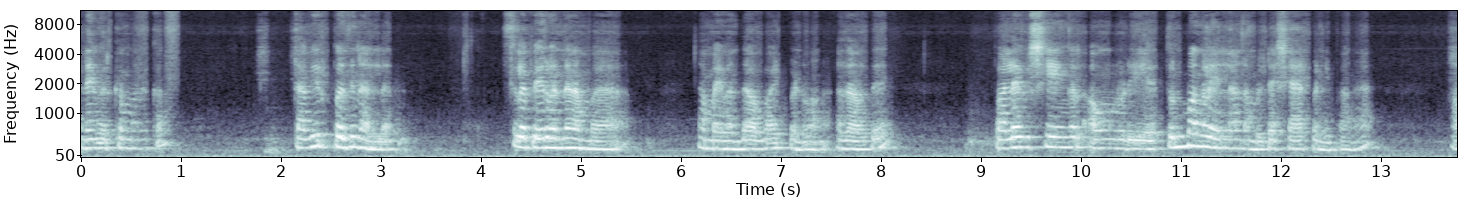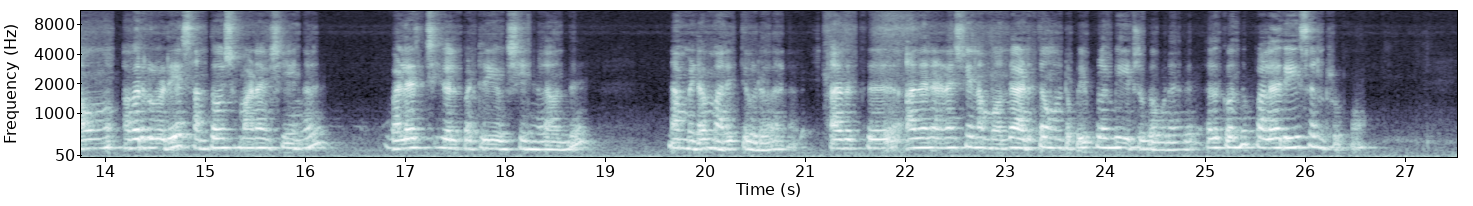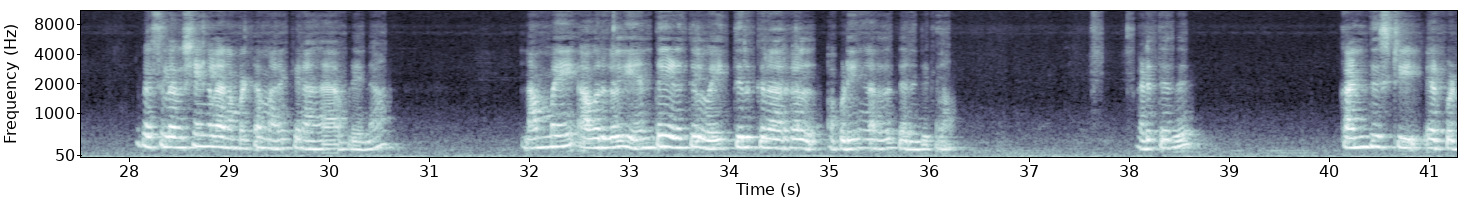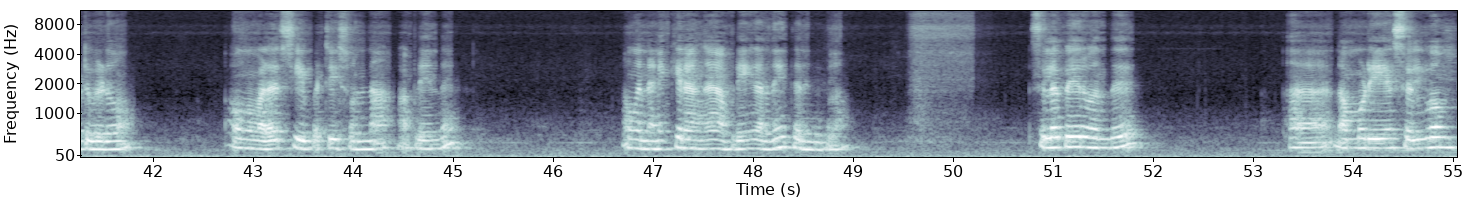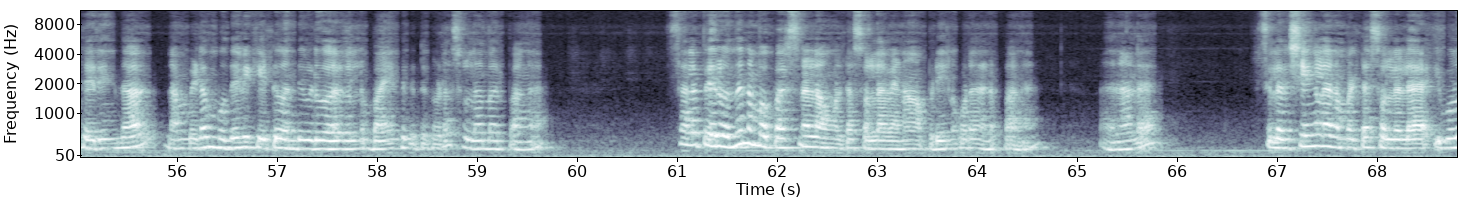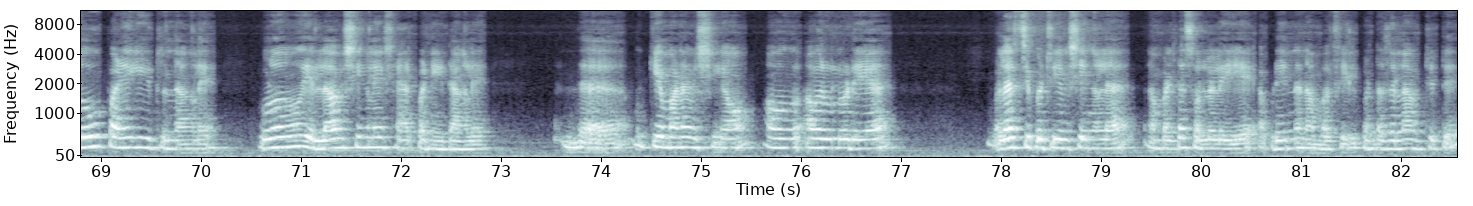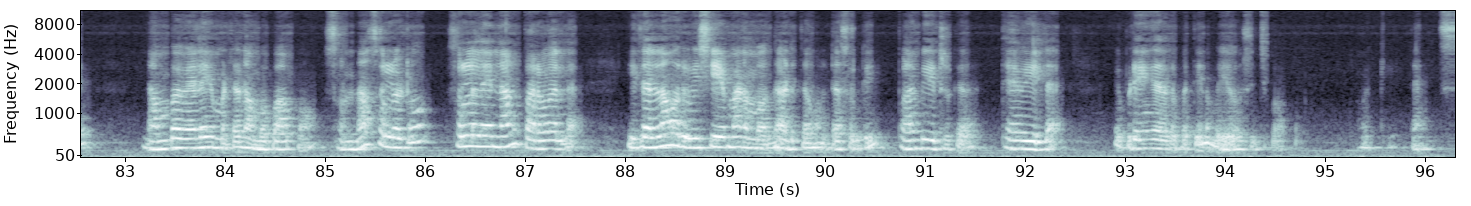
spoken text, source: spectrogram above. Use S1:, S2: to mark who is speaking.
S1: அனைவருக்கும் வணக்கம். தவிர்ப்பது நல்லது. சில பேர் வந்து நம்ம நம்மை வந்து அவாய்ட் பண்ணுவாங்க. அதாவது பல விஷயங்கள் அவங்களுடைய துன்பங்களை எல்லாம் நம்மள்ட்ட ஷேர் பண்ணிப்பாங்க. அவங்க அவர்களுடைய சந்தோஷமான விஷயங்கள் வளர்ச்சிகள் பற்றிய விஷயங்களை வந்து நம்மிடம் மறைத்து விடுவார்கள். அதுக்கு அதை நினச்சி நம்ம வந்து அடுத்தவங்கள்ட்ட போய் புலம்பிக்கிட்டு இருக்கக்கூடாது. அதுக்கு வந்து பல ரீசன் இருக்கும். இப்போ சில விஷயங்களை நம்மள்கிட்ட மறைக்கிறாங்க அப்படின்னா நம்மை அவர்கள் எந்த இடத்தில் வைத்திருக்கிறார்கள் அப்படிங்கிறத தெரிஞ்சுக்கலாம். அடுத்தது கண் திருஷ்டி ஏற்பட்டு விடும். அவங்க வளர்ச்சியை பற்றி சொன்னா அப்படின்னு அவங்க நினைக்கிறாங்க அப்படிங்கிறதையும் தெரிஞ்சுக்கலாம். சில பேர் வந்து நம்முடைய செல்வம் தெரிந்தால் நம்மிடம் உதவி கேட்டு வந்து விடுவார்கள்னு பயந்துக்கிட்டு கூட சொல்லாமல் இருப்பாங்க. சில பேர் வந்து நம்ம பர்சனல் அவங்கள்ட்ட சொல்ல வேணாம் அப்படின்னு கூட நினைப்பாங்க. அதனால் சில விஷயங்களை நம்மள்கிட்ட சொல்லலை இவ்வளவு பழகிக்கிட்டு இருந்தாங்களே இவ்வளவு எல்லா விஷயங்களையும் ஷேர் பண்ணிக்கிட்டாங்களே இந்த முக்கியமான விஷயம் அவங்க அவர்களுடைய வளர்ச்சி பற்றிய விஷயங்களை நம்மள்கிட்ட சொல்லலையே அப்படின்னு நம்ம ஃபீல் பண்ணுறதெல்லாம் விட்டுட்டு நம்ம வேலையை மட்டும் நம்ம பார்ப்போம். சொன்னால் சொல்லட்டும் சொல்லலைன்னாலும் பரவாயில்ல. இதெல்லாம் ஒரு விஷயமா நம்ம வந்து அடுத்தவங்கள்ட்ட சொல்லி புலம்பிக்கிட்டு இருக்க தேவையில்லை. இப்படிங்கிறத பற்றி நம்ம யோசித்து பார்ப்போம். Okay thanks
